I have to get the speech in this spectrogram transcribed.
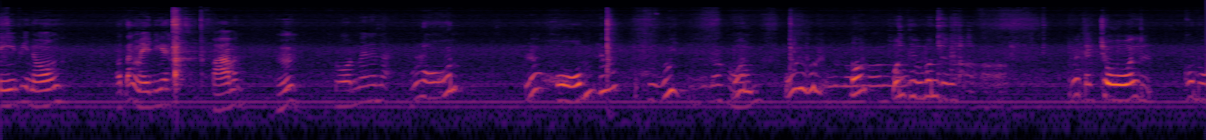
นี้พี่น้อง เอาตั้งไหนดีอะฝามันหืมร้อนไหมนั่นน่ะร้อน แล้วหอมแล้วโอ้ยแล้วหบอนมอุ้ยอุ้ยร้ร้ออนนร้อนบนถือบนถือเอาเอาเอาว่าจะโชว์ให้ก็ดู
